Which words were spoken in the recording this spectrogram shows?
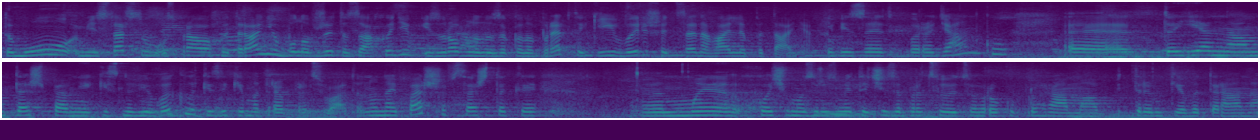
тому міністерством у справах ветеранів було вжито заходів і зроблено законопроект, який вирішить це нагальне питання. Візит в Бородянку е, дає нам теж певні якісь нові виклики, з якими треба працювати. Ну, найперше, все ж таки. е, Ми хочемо зрозуміти, чи запрацює цього року програма підтримки ветерана,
